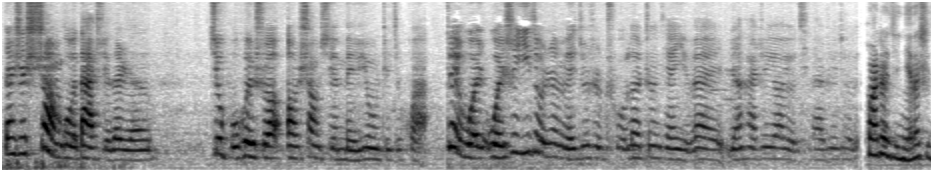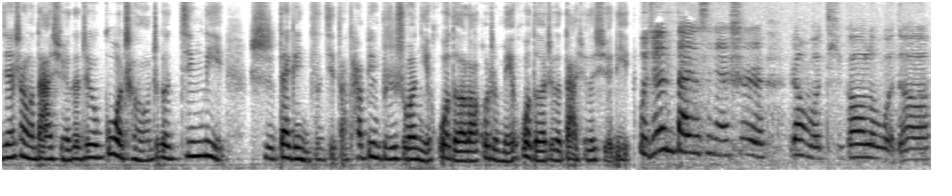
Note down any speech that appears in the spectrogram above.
但是上过大学的人。就不会说哦，上学没用这句话。对我，我是依旧认为，就是除了挣钱以外，人还是要有其他追求的。花这几年的时间上了大学的这个过程，这个经历是带给你自己的，它并不是说你获得了或者没获得这个大学的学历。我觉得大学四年是让我提高了我的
